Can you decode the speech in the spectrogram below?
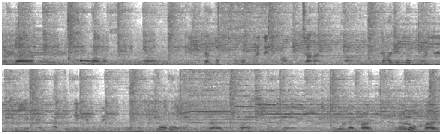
전라도를 처음 와봤어요. 일단 높은 건물들이 다 없잖아요. 그러니까. 낮은 건물들 뒤에 산 같은 게 이렇게 보이니까 너무 평화로운 거야. 여기가. 평온한 마을, 평화로운 마을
